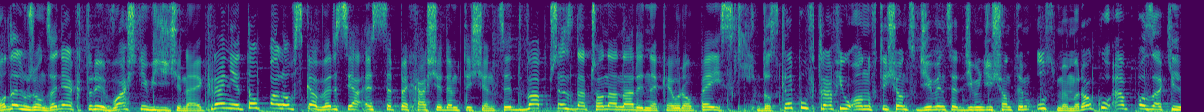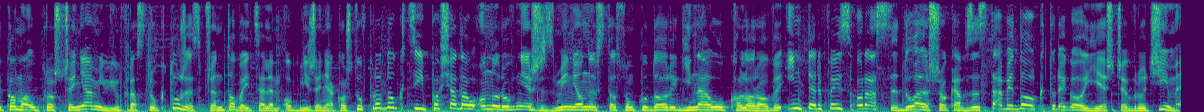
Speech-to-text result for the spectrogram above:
Model urządzenia, który właśnie widzicie na ekranie, to palowska wersja SCPH 7002 przeznaczona na rynek europejski. Do sklepów trafił on w 1998 roku, a poza kilkoma uproszczeniami w infrastrukturze sprzętowej celem obniżenia kosztów produkcji, posiadał on również zmieniony w stosunku do oryginału kolorowy interfejs oraz DualShocka w zestawie, do którego jeszcze wrócimy.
